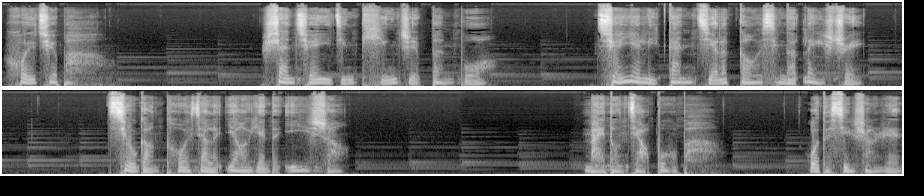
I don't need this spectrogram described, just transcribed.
回去吧，山泉已经停止奔波，泉眼里干结了高兴的泪水。秋港脱下了耀眼的衣裳，迈动脚步吧，我的心上人。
